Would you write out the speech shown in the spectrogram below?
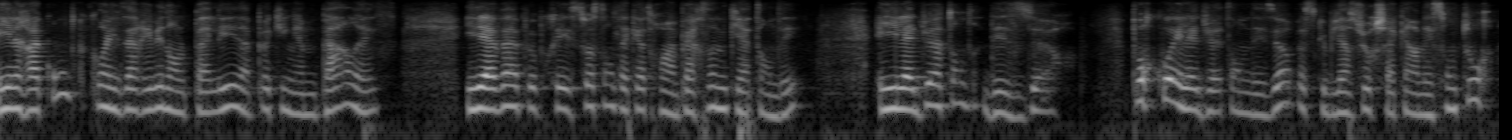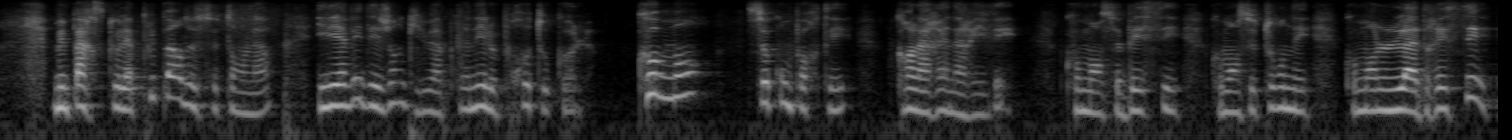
Et il raconte que quand ils arrivaient dans le palais, à Buckingham Palace, il y avait à peu près 60 à 80 personnes qui attendaient. Et il a dû attendre des heures. Pourquoi il a dû attendre des heures Parce que bien sûr, chacun avait son tour. Mais parce que la plupart de ce temps-là, il y avait des gens qui lui apprenaient le protocole. Comment se comporter quand la reine arrivait? Comment se baisser? Comment se tourner? Comment l'adresser?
